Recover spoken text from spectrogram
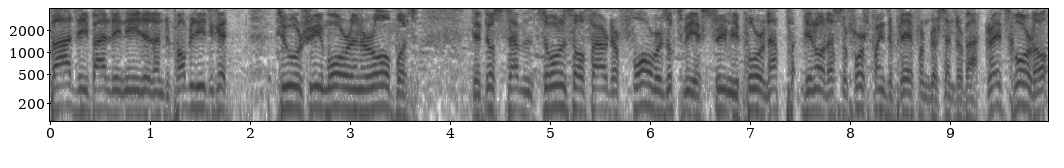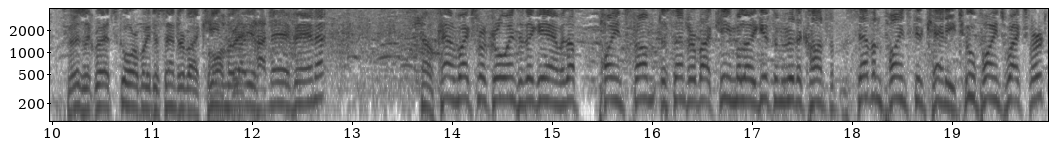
Badly, badly needed, and they probably need to get two or three more in a row, but they just haven't shown it so far. Their forwards look to be extremely poor, and that, you know, that's the first point to play from their centre back. Great score, though. So there's a great score by the centre back, Keane Oh, great Malloy of catch. Naomh Éanna. Now, can Wexford grow into the game with that point from the centre back, Keane Malloy, gives them a bit of confidence. Seven points Kilkenny, two points Wexford.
